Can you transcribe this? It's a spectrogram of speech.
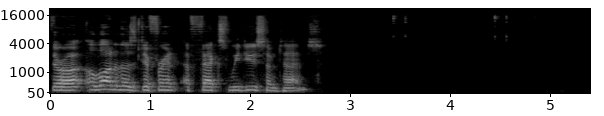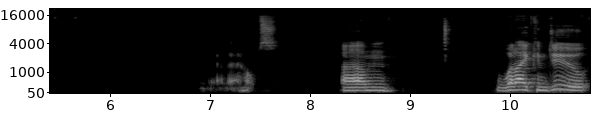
There are a lot of those different effects we do sometimes. Yeah, that helps. Um, what I can do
